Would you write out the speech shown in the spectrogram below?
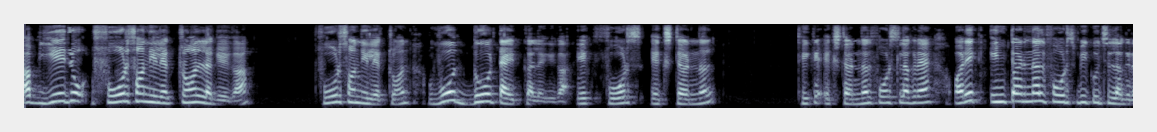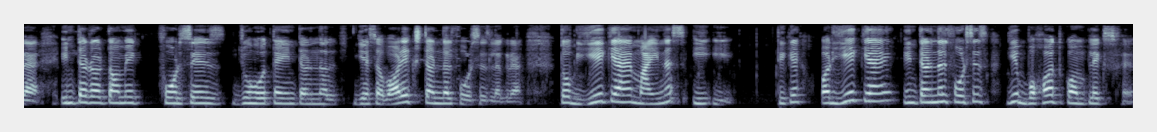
अब ये जो फोर्स ऑन इलेक्ट्रॉन लगेगा फोर्स ऑन इलेक्ट्रॉन वो दो टाइप का लगेगा, एक फोर्स एक्सटर्नल ठीक है एक्सटर्नल फोर्स लग रहा है और एक इंटरनल फोर्स भी कुछ लग रहा है। इंटर अटोमिक फोर्सेज जो होते हैं इंटरनल ये सब और एक्सटर्नल फोर्सेज लग रहा है। तो अब ये क्या है? माइनस ई ठीक है? और ये क्या है? इंटरनल फोर्सेस ये बहुत कॉम्प्लेक्स है।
